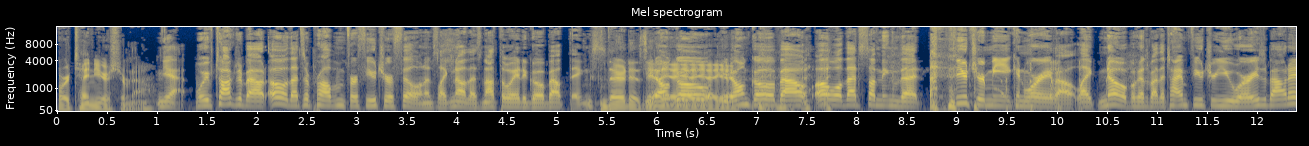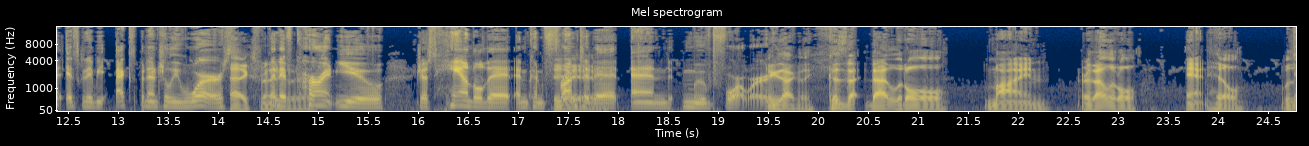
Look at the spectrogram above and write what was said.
Or 10 years from now? Yeah. We've talked about, oh, that's a problem for future Phil. And it's like, no, that's not the way to go about things. There it is. You yeah, don't yeah, go yeah, you don't go about, oh well that's something that future me can worry about. Like, no, because by the time future you worries about it, it's gonna be exponentially worse than if worse. current you just handled it and confronted it and moved forward. Exactly. Because that, that little mine or that little ant hill was,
